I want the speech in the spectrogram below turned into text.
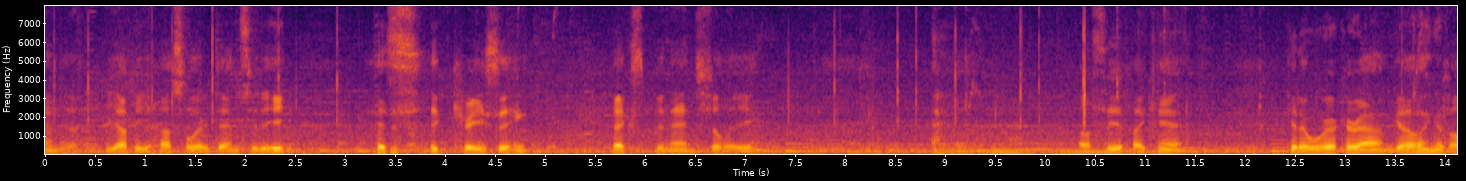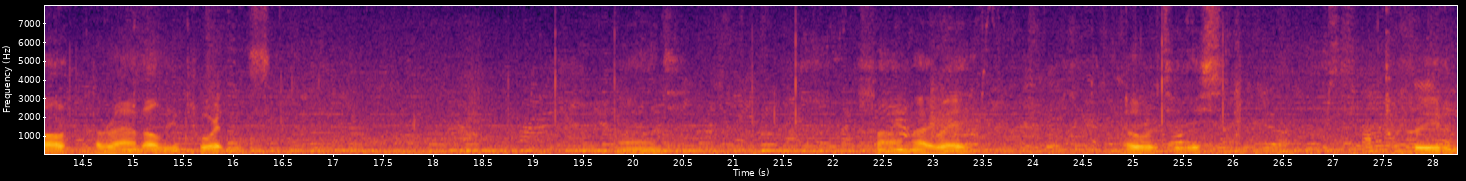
And the yuppie hustler density is increasing exponentially. I'll see if I can't get a workaround going of all around all the importance. And find my way over to this Freedom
